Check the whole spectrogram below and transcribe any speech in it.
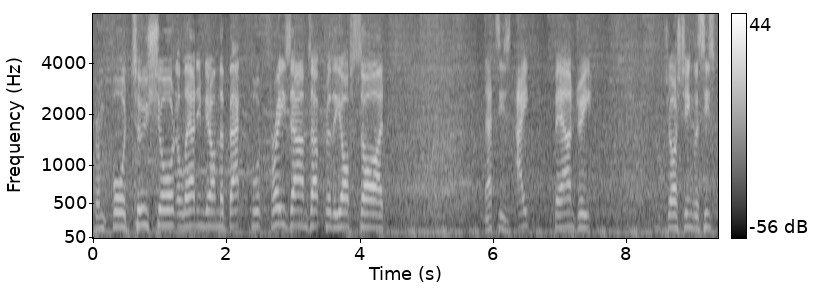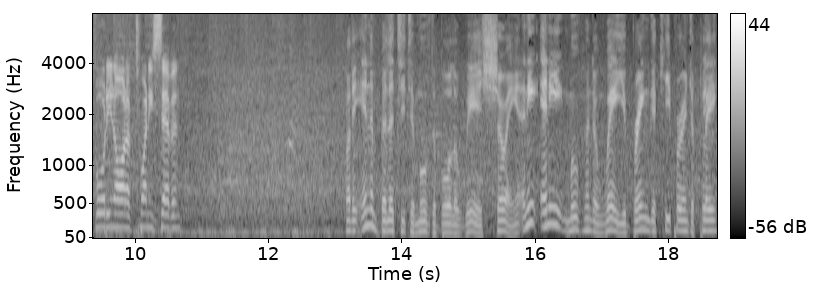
from Forde, too short, allowed him to get on the back foot, frees arms up for the offside. That's his eighth boundary. Josh Inglis, he's 49 of 27. But the inability to move the ball away is showing. Any any movement away, you bring the keeper into play.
